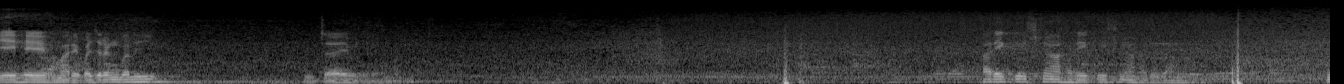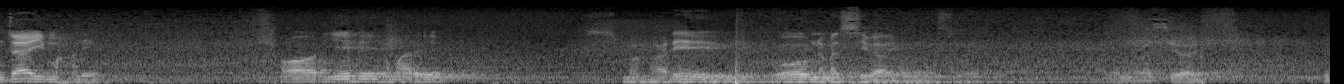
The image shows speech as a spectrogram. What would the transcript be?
ये है हमारे बजरंग बली। जय बजरंग बली। हरे कृष्णा हरे कृष्णा, हरे राम। जय महादेव। और ये है हमारे महादेव। ओम नमः शिवाय, ओम नमः शिवाय। ओम नमः शिवाय। तो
